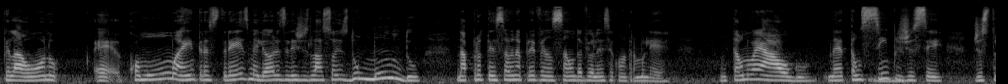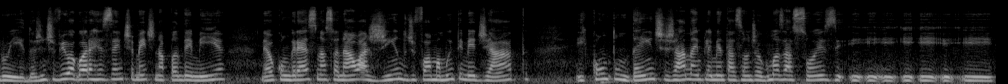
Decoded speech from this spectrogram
pela ONU é, como uma entre as três melhores legislações do mundo na proteção e na prevenção da violência contra a mulher. Então não é algo né, tão simples de ser destruído. A gente viu agora recentemente na pandemia né, o Congresso Nacional agindo de forma muito imediata e contundente já na implementação de algumas ações e, e, e, e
